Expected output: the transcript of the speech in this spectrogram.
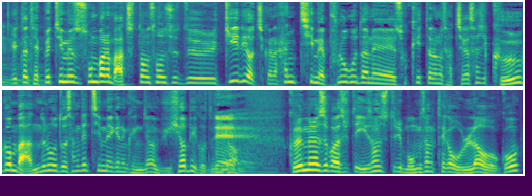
음. 일단 대표팀에서 손발을 맞췄던 선수들끼리 어쨌거나 한 팀의 프로구단에 속해 있다는 것 자체가 사실 그것만으로도 상대팀에게는 굉장히 위협이거든요. 네. 그런 면에서 봤을 때 이 선수들이 몸 상태가 올라오고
